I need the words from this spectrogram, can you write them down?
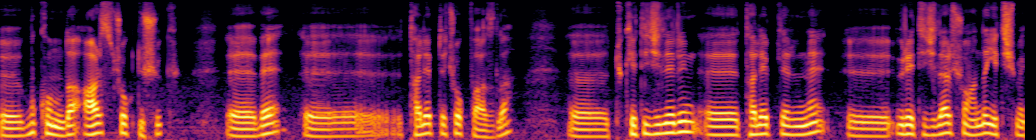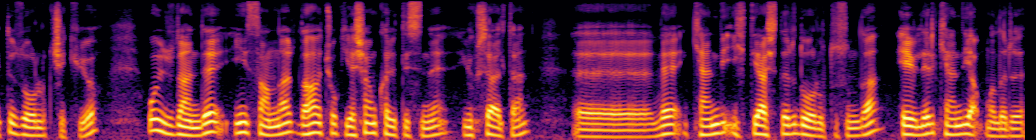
e, bu konuda arz çok düşük e, ve e, talep de çok fazla. E, tüketicilerin e, taleplerine e, üreticiler şu anda yetişmekte zorluk çekiyor. O yüzden de insanlar daha çok yaşam kalitesini yükselten e, ve kendi ihtiyaçları doğrultusunda evleri kendi yapmaları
